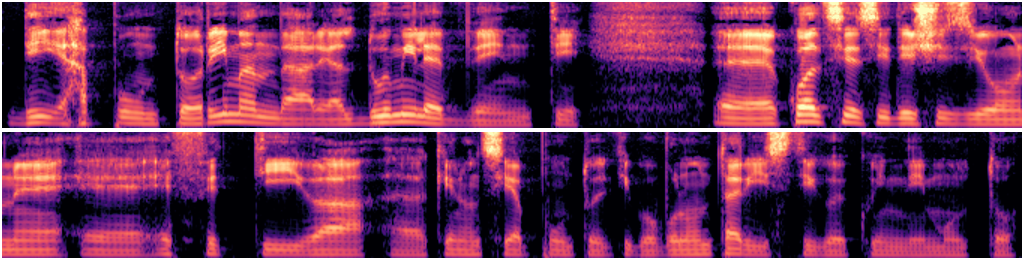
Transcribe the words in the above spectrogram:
di appunto rimandare al 2020 eh, qualsiasi decisione eh, effettiva eh, che non sia appunto di tipo volontaristico e quindi molto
